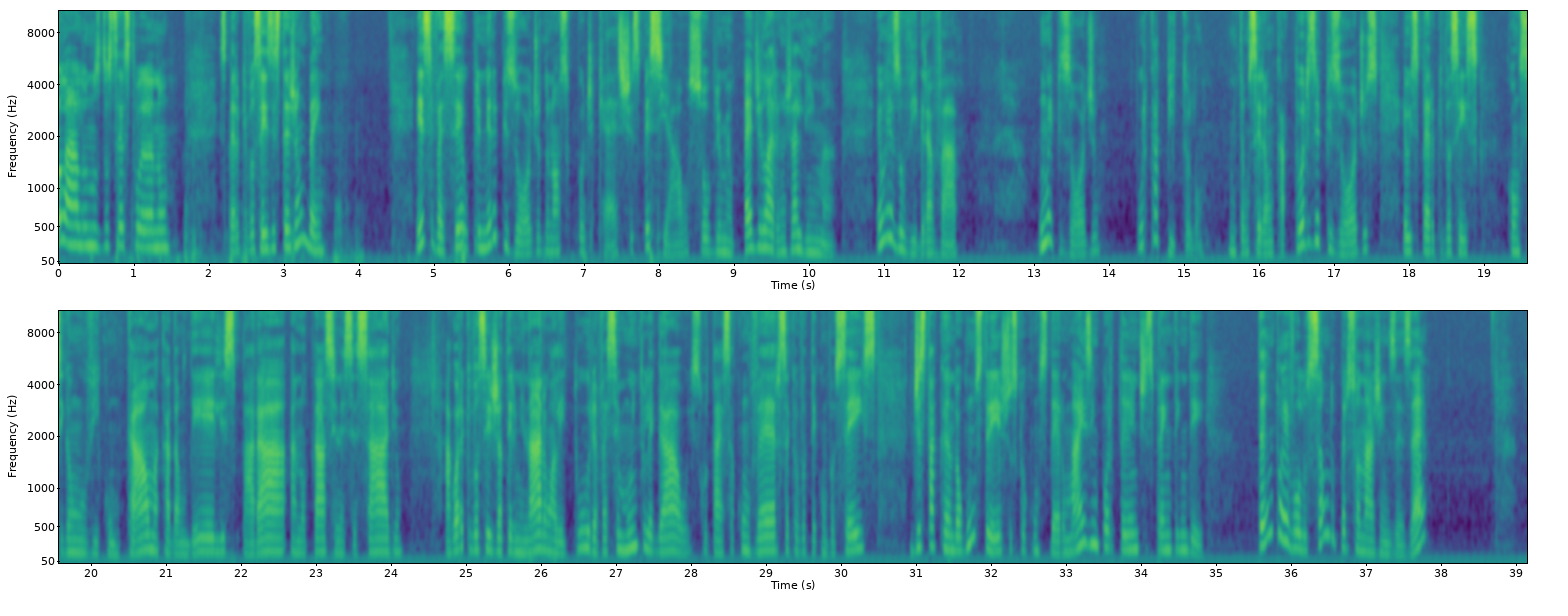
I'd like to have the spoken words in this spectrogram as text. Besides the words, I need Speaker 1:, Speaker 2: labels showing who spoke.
Speaker 1: Olá, alunos do sexto ano. Espero que vocês estejam bem. Esse vai ser o primeiro episódio do nosso podcast especial sobre o meu pé de laranja lima. Eu resolvi gravar um episódio por capítulo. Então serão 14 episódios. Eu espero que vocês consigam ouvir com calma cada um deles, parar, anotar se necessário. Agora que vocês já terminaram a leitura, vai ser muito legal escutar essa conversa que eu vou ter com vocês, destacando alguns trechos que eu considero mais importantes para entender tanto a evolução do personagem Zezé,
